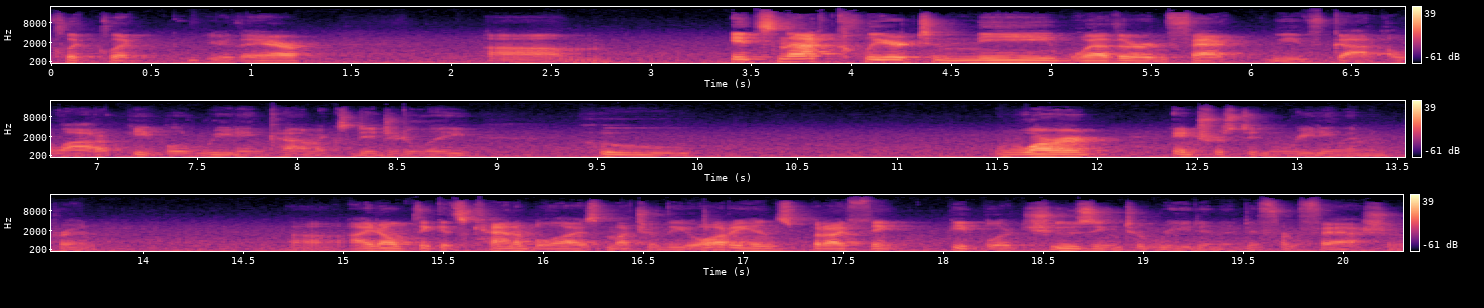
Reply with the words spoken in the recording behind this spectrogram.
Click, click. You're there. Um, it's not clear to me whether, in fact, we've got a lot of people reading comics digitally who weren't interested in reading them in print. Uh, I don't think it's cannibalized much of the audience, but I think people are choosing to read in a different fashion.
